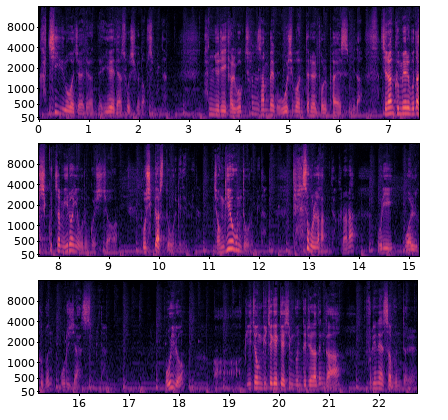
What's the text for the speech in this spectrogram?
같이 이루어져야 되는데 이에 대한 소식은 없습니다. 환율이 결국 1,350원대를 돌파했습니다. 지난 금요일보다 19.1원이 오른 것이죠. 도시가스도 오르게 됩니다. 전기요금도 오릅니다. 계속 올라갑니다. 그러나 우리 월급은 오르지 않습니다. 오히려 어, 비정규직에 계신 분들이라든가 프리랜서 분들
